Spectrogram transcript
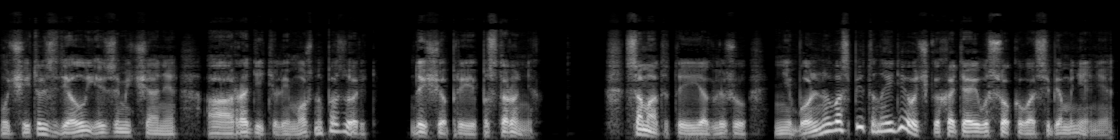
Учитель сделал ей замечание, а родителей можно позорить, да еще при посторонних. Сама-то ты, я гляжу, не больно воспитанная девочка, хотя и высокого о себе мнения.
